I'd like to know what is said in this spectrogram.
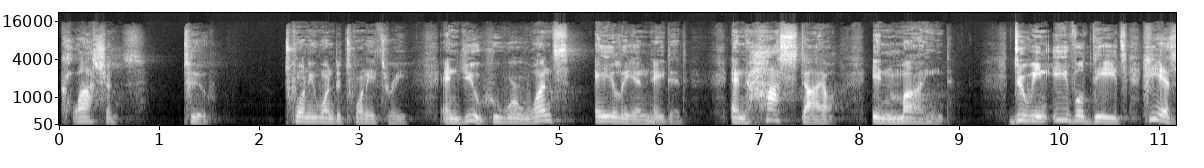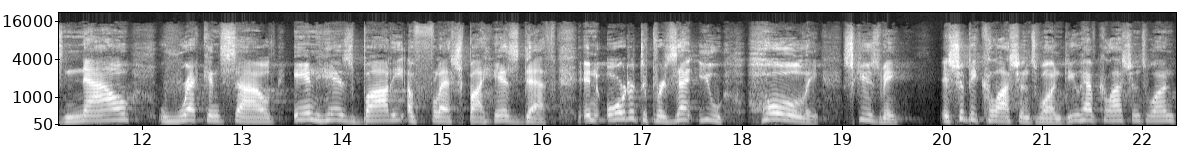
Colossians 2 21 to 23. And you who were once alienated and hostile in mind, doing evil deeds, he has now reconciled in his body of flesh by his death in order to present you holy. Excuse me, it should be Colossians 1. Do you have Colossians 1?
